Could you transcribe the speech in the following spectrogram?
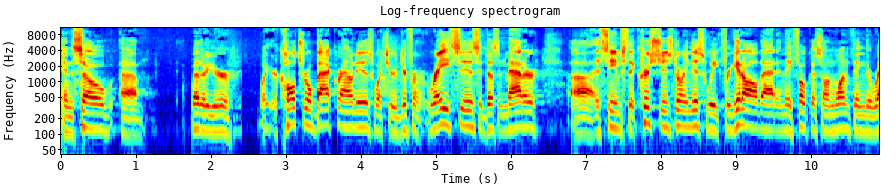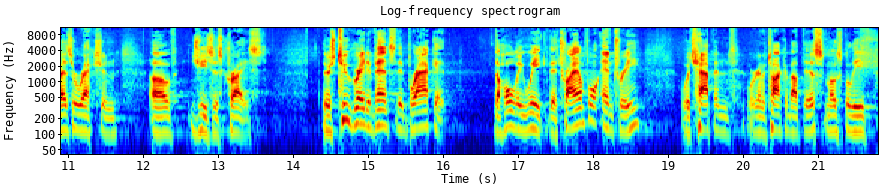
And so, uh, whether you're what your cultural background is, what your different race is, it doesn't matter. Uh, it seems that Christians during this week forget all that and they focus on one thing the resurrection of Jesus Christ. There's two great events that bracket the Holy Week the triumphal entry, which happened, we're going to talk about this, most believe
